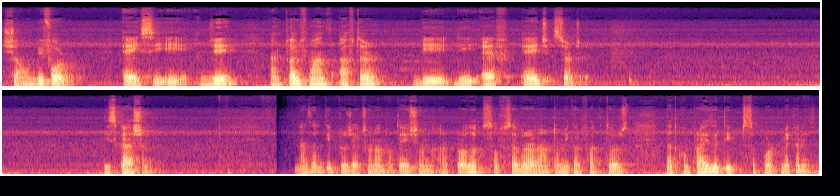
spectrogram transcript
shown before, A, C, E, and G, and 12 months after BDFH surgery. Discussion Nasal tip projection and rotation are products of several anatomical factors that comprise the tip support mechanism.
